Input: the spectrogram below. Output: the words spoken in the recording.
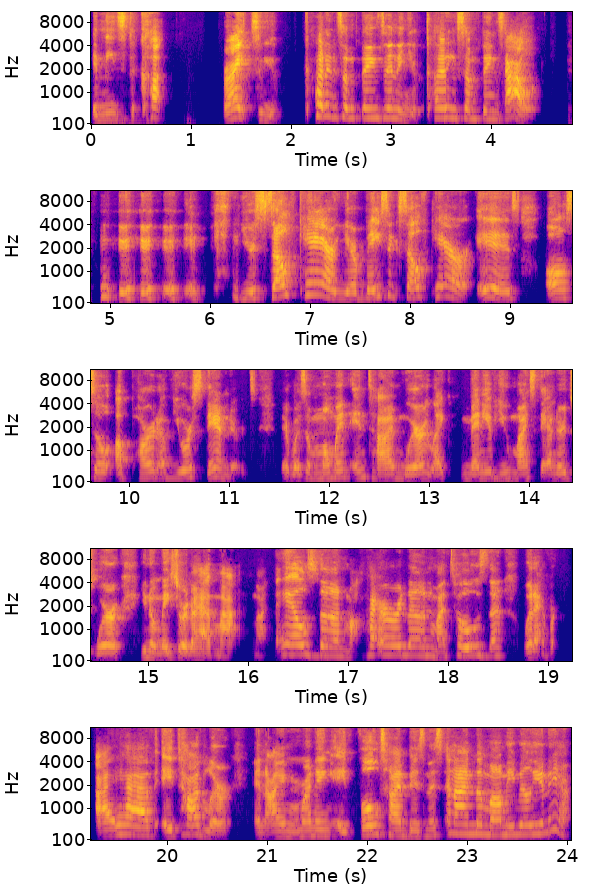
it means to cut, right? So you're cutting some things in and you're cutting some things out. your self care, your basic self care is also a part of your standards. There was a moment in time where, like many of you, my standards were, you know, make sure to have my, my nails done, my hair done, my toes done, whatever. I have a toddler and I'm running a full time business and I'm the mommy millionaire.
